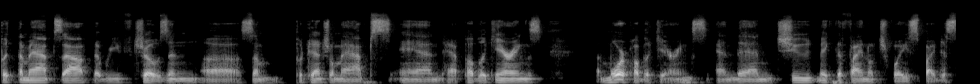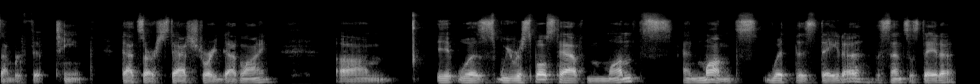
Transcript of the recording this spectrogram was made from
Put the maps out that we've chosen, uh, some potential maps, and have public hearings, more public hearings, and then choose, make the final choice by December 15th. That's our statutory deadline. Um, it was, we were supposed to have months and months with this data, the census data.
